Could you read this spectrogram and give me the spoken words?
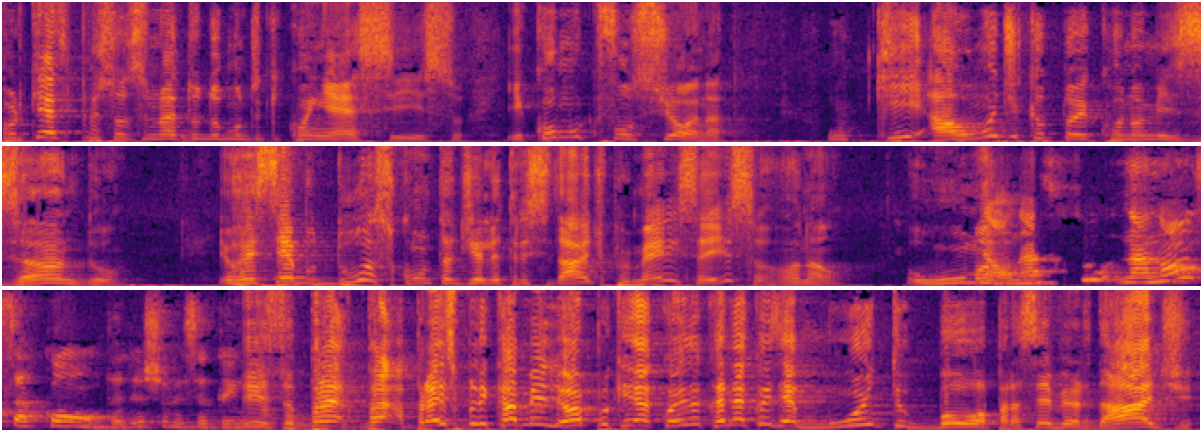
Por que as pessoas não é todo mundo que conhece isso? E como que funciona? o que, aonde que eu estou economizando? Eu recebo duas contas de eletricidade por mês, é isso ou não? Uma... Não, na, na nossa conta, deixa eu ver se eu tenho. Isso, para explicar melhor, porque a coisa, quando a coisa é muito boa para ser verdade,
